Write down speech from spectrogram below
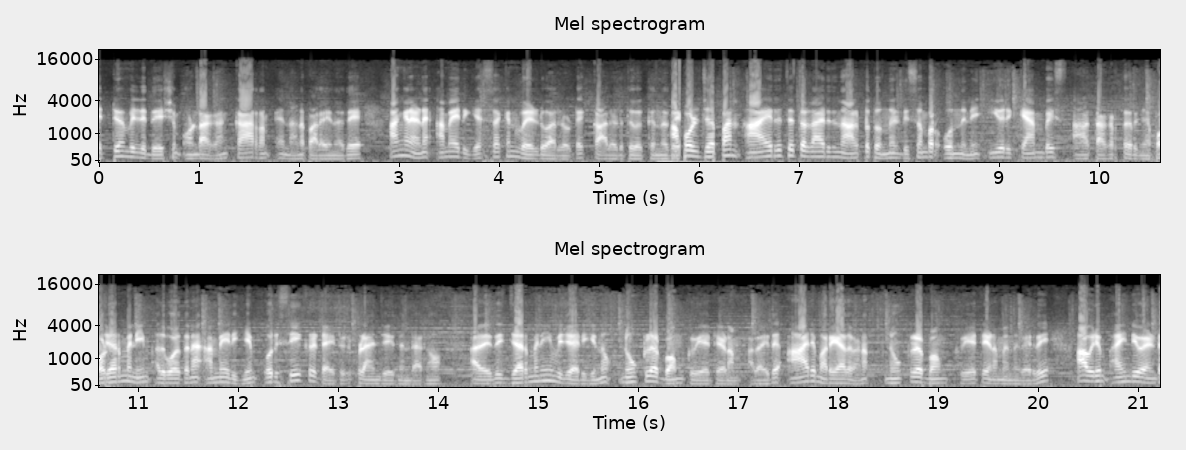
ഏറ്റവും വലിയ ദേഷ്യം ഉണ്ടാകാൻ കാരണം എന്നാണ് പറയുന്നത്. അങ്ങനെയാണ് അമേരിക്ക സെക്കൻഡ് വേൾഡ് വാറിലോട്ട് കാലെടുത്ത് വെക്കുന്നത്. അപ്പോൾ ജപ്പാൻ ആയിരത്തി തൊള്ളായിരത്തി നാൽപ്പത്തി ഒന്ന് ഡിസംബർ ഒന്നിന് ഈ ഒരു ക്യാമ്പസ് തകർത്തെറിഞ്ഞപ്പോൾ ജർമ്മനിയും അതുപോലെ തന്നെ അമേരിക്കയും ഒരു സീക്രട്ട് ആയിട്ട് ഒരു പ്ലാൻ ചെയ്യുന്നുണ്ടായിരുന്നു അതായത് ജർമ്മനിയും വിചാരിക്കുന്നു ന്യൂക്ലിയർ ബോംബ് ക്രിയേറ്റ് ചെയ്യണം. അതായത് ആരും അറിയാതെ വേണം ന്യൂക്ലിയർ ബോംബ് ക്രിയേറ്റ് ചെയ്യണമെന്ന് കരുതി അവരും അതിന്റെ വേണ്ട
